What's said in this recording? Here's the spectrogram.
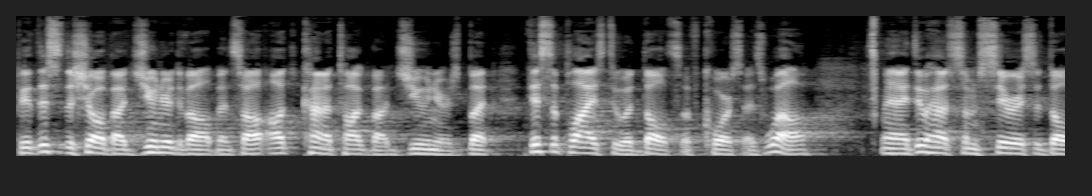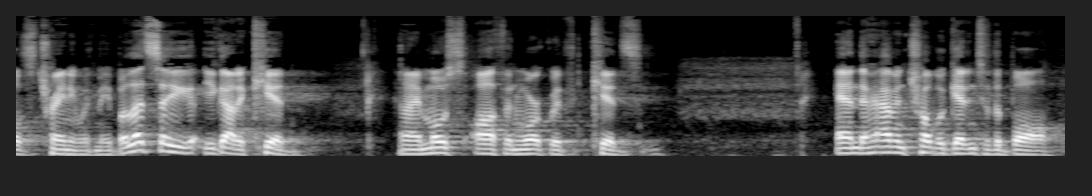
this is the show about junior development, so I'll, I'll kind of talk about juniors, but this applies to adults, of course, as well. And I do have some serious adults training with me. But let's say you, you got a kid, and I most often work with kids, and they're having trouble getting to the ball.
